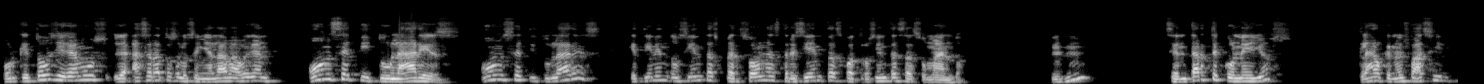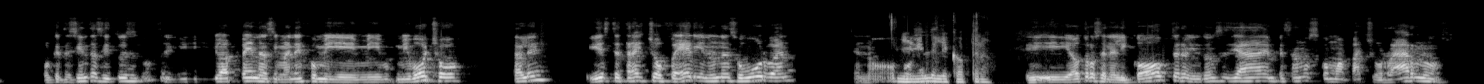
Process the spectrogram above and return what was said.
porque todos llegamos, hace rato se lo señalaba, oigan, 11 titulares, 11 titulares que tienen 200 personas, 300, 400 a su mando. Sentarte con ellos, claro que no es fácil, porque te sientas y tú dices, yo apenas y manejo mi, mi, bocho, ¿sale? Y este trae chofer y en una suburban. No, y pues, helicóptero. Y, otros en helicóptero, y entonces ya empezamos como a pachurrarnos,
